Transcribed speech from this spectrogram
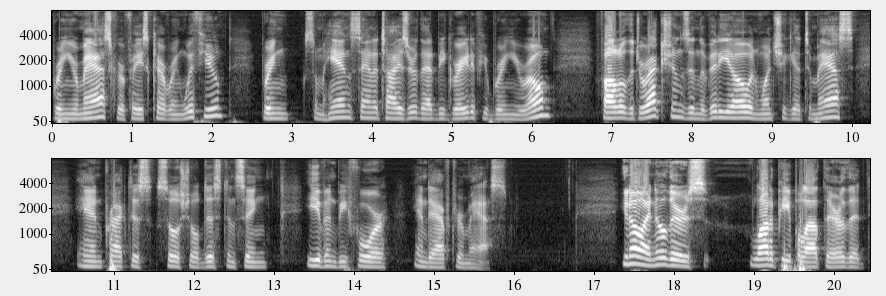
Bring your mask or face covering with you. Bring some hand sanitizer. That'd be great if you bring your own. Follow the directions in the video, and once you get to Mass, and practice social distancing even before and after Mass. You know, I know there's a lot of people out there that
